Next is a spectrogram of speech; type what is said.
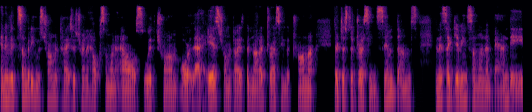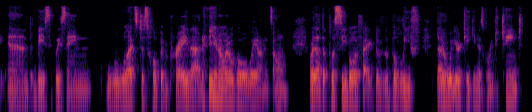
And if it's somebody who's traumatized, who's trying to help someone else with trauma or that is traumatized, but not addressing the trauma, they're just addressing symptoms. And it's like giving someone a band aid and basically saying, well, let's just hope and pray that you know it'll go away on its own or that the placebo effect of the belief that what you're taking is going to change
